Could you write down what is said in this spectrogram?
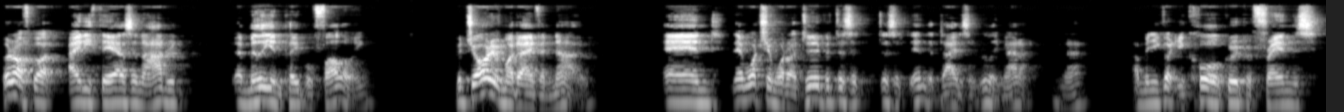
when I've got 80,000, 100, a million people following. Majority of them I don't even know, and they're watching what I do. But does it does it end of the day? Does it really matter? You know, I mean, you've got your core group of friends.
